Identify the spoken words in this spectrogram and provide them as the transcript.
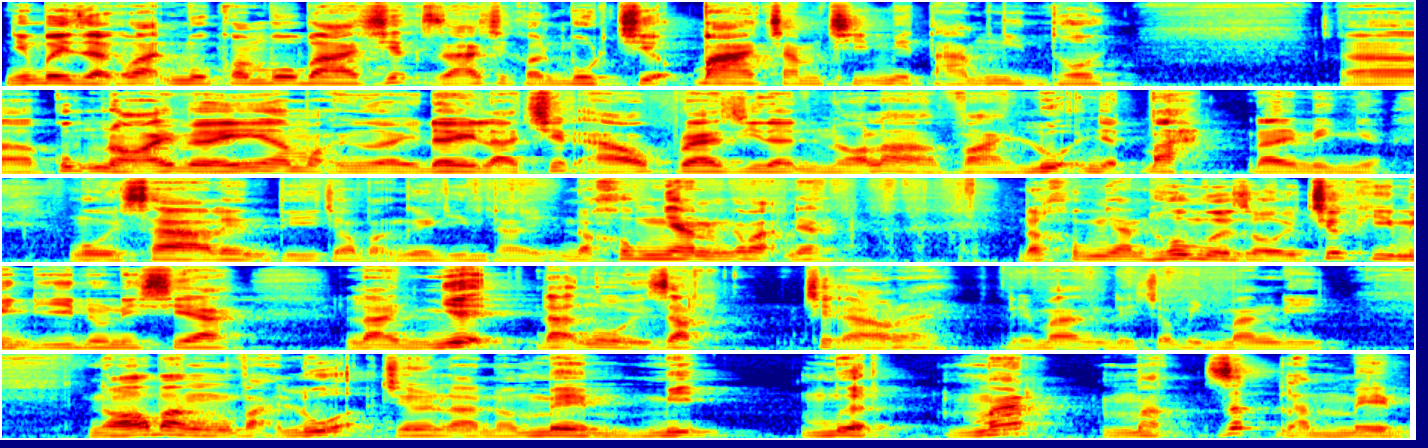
nhưng bây giờ các bạn mua combo 3 chiếc giá chỉ còn 1 triệu 398 nghìn thôi. À, cũng nói với ờ, mọi người đây là chiếc áo President nó là vải lụa Nhật Bản. Đây mình ờ, ngồi xa lên tí cho mọi người nhìn thấy. Nó không nhăn các bạn nhé. Nó không nhăn. Hôm vừa rồi trước khi mình đi Indonesia là nhện đã ngồi giặt chiếc áo này để mang để cho mình mang đi. Nó bằng vải lụa cho nên là nó mềm mịn mượt mát mặc rất là mềm.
